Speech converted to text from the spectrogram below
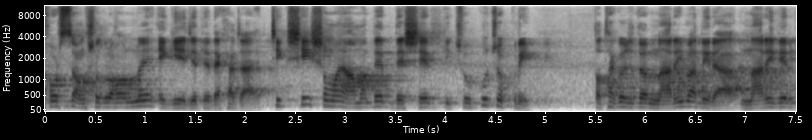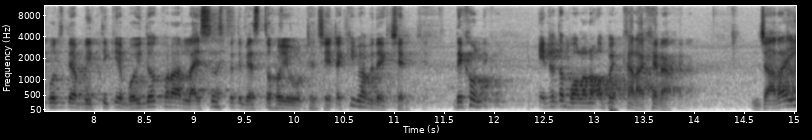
ফোর্সে অংশগ্রহণে এগিয়ে যেতে দেখা যায়। ঠিক সেই সময় আমাদের দেশের কিছু কুচক্রী তথাকথিত নারীবাদীরা নারীদের বৃত্তিকে বৈধ করার লাইসেন্স পেতে ব্যস্ত হয়ে উঠেছে। এটা কীভাবে দেখছেন? দেখুন, এটা তো বলার অপেক্ষা রাখে না। যারাই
